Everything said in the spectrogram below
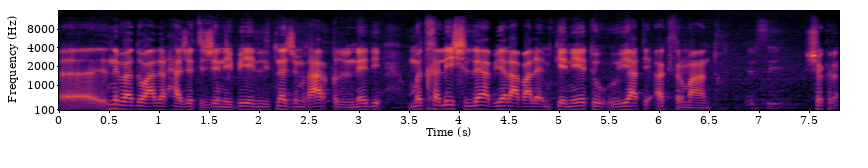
آه، نبعدوا على الحاجات الجانبية اللي تنجم تعرقل النادي وما تخليش اللاعب يلعب على إمكانياته ويعطي أكثر ما عنده. شكرا.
